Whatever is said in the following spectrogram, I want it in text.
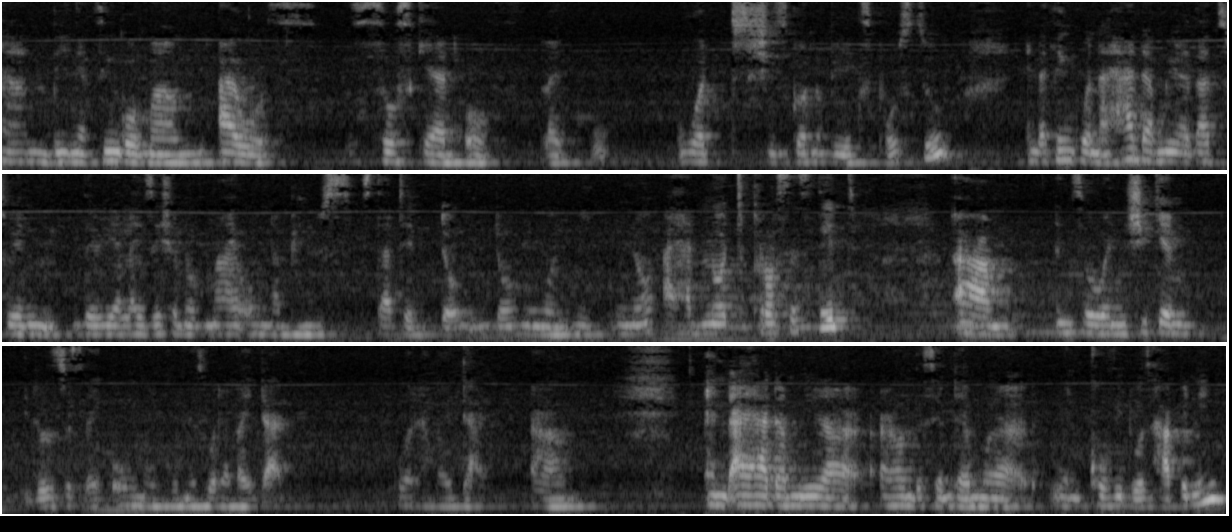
um, being a single mom, I was so scared of like what she's gonna be exposed to. And I think when I had Amira, that's when the realization of my own abuse started dawn- dawning on me. You know, I had not processed it, um, and so when she came, it was just like, oh my goodness, what have I done? What have I done? Um, and I had Amira around the same time where when COVID was happening,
